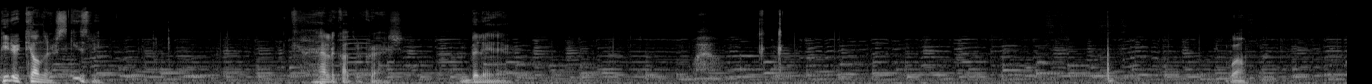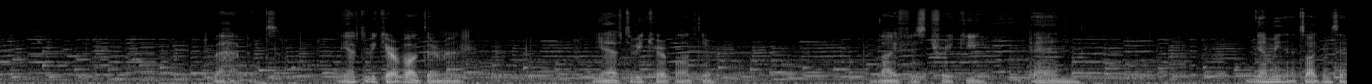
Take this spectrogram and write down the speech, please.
Peter Kellner, excuse me. Helicopter crash. Billionaire. Wow. Well, that happens. You have to be careful out there, man. You have to be careful out there. Life is tricky, and yeah, I mean, that's all I can say.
